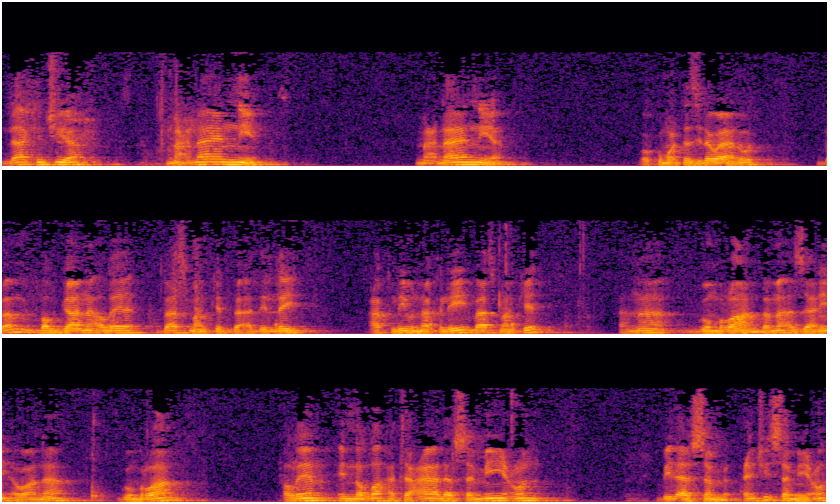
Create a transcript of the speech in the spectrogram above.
لكن شيء معناه النية معناه النية وكو معتزلة وانود بم بلغانا الله باس من كد بأدلي عقلي ونقلي باس من كد أما قمران بما أزانين أو أنا قمران ألين إن الله تعالى سميع بلا سمع. يعني شي سميع؟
